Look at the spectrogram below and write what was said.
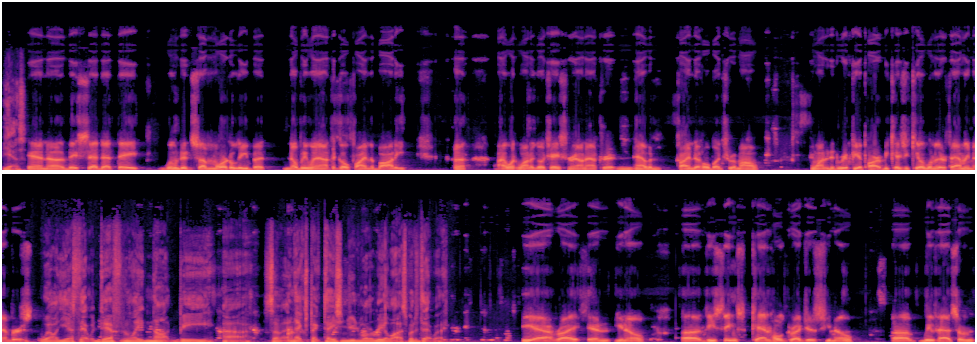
Yes, and uh, they said that they wounded some mortally, but nobody went out to go find the body. I wouldn't want to go chasing around after it and having find a whole bunch of them all wanted to rip you apart because you killed one of their family members. Well, yes, that would definitely not be uh, some an expectation you'd want to realize. Put it that way. Yeah, right. And you know, uh, these things can hold grudges. You know, uh, we've had some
